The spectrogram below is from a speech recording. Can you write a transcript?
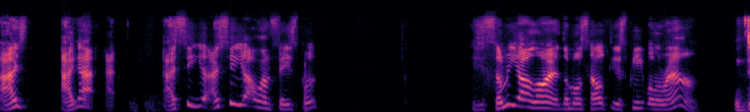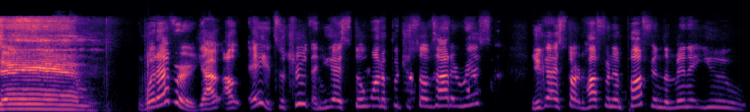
I I got I, I see I see y'all on Facebook. Some of y'all aren't the most healthiest people around. Damn. Whatever. Yeah. I'll, hey, it's the truth. And you guys still want to put yourselves out at risk? You guys start huffing and puffing the minute you,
